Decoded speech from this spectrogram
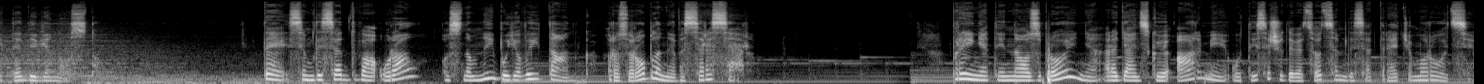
і Т-90. Т-72 Урал основний бойовий танк, розроблений в СРСР. Прийнятий на озброєння радянської армії у 1973 році.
